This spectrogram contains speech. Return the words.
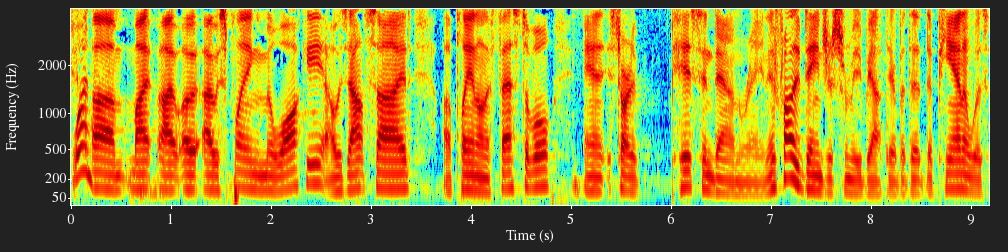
What? Um, my I, I I was playing in Milwaukee. I was outside uh, playing on a festival, and it started pissing down rain. It was probably dangerous for me to be out there, but the, the piano was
